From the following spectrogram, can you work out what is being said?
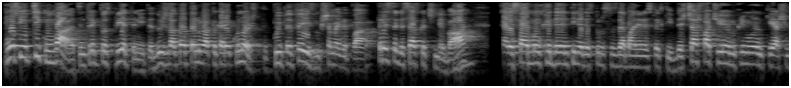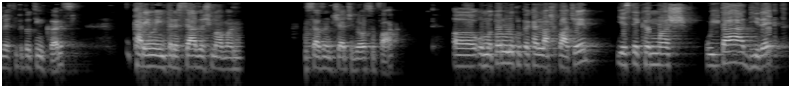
poți să-i obții cumva, îți întrebi toți prietenii, te duci la toată lumea pe care o cunoști, pui pe Facebook și mai departe. Trebuie să găsească cineva care să aibă încredere în tine destul să-ți dea banii respectiv. Deci ce aș face eu în primul rând că i-aș investi pe toți în cărți, care mă interesează și mă avansează în ceea ce vreau să fac. Uh, următorul lucru pe care l-aș face este că m-aș uita direct,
